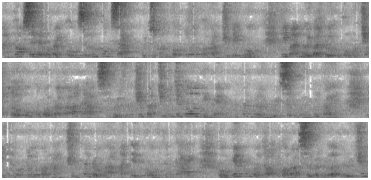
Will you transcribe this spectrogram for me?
Hắn khóc xây lại một bạch cùng giữa hư không giảm của cho con cậu tôi vào hẳn chú địa ngục. Khi mãn người bắt được cùng một trọng tội của không còn đạo và ác đạo, Xin mời phương chư Phật chú cho tôi Vì mẹ một bất lời nguyện sự lớn như vậy. Vì thân cậu tôi còn hẳn chúng thân độ vàng hạ tiền cùng thân cái, Cùng kiếp không còn thọ của quả báo xấu đó nữa từ trước.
